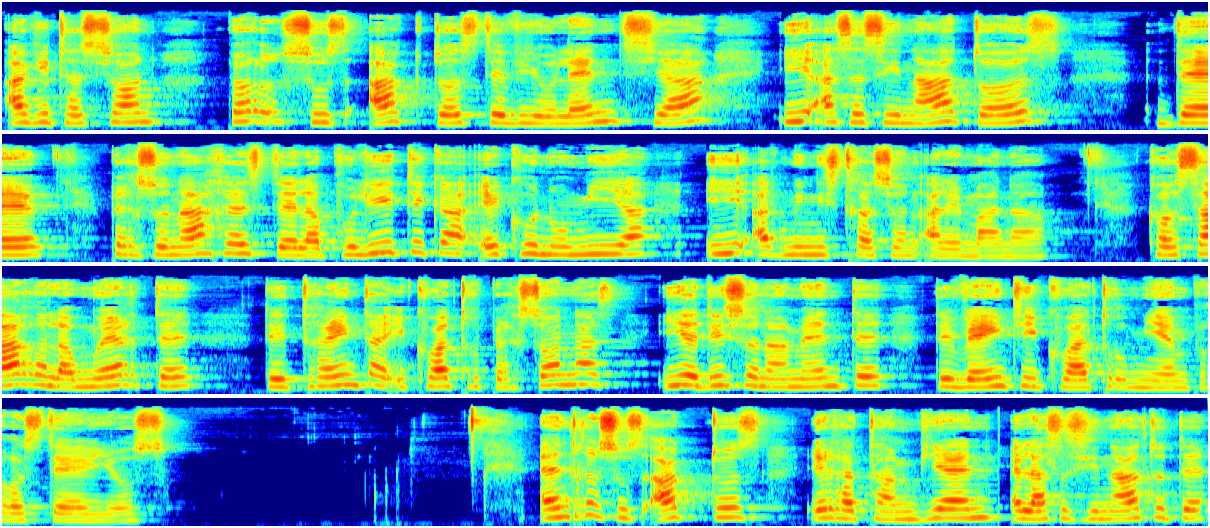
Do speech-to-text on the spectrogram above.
agitación por sus actos de violencia y asesinatos de personajes de la política, economía y administración alemana. Causaron la muerte de 34 personas y adicionalmente de 24 miembros de ellos. Entre sus actos era también el asesinato de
